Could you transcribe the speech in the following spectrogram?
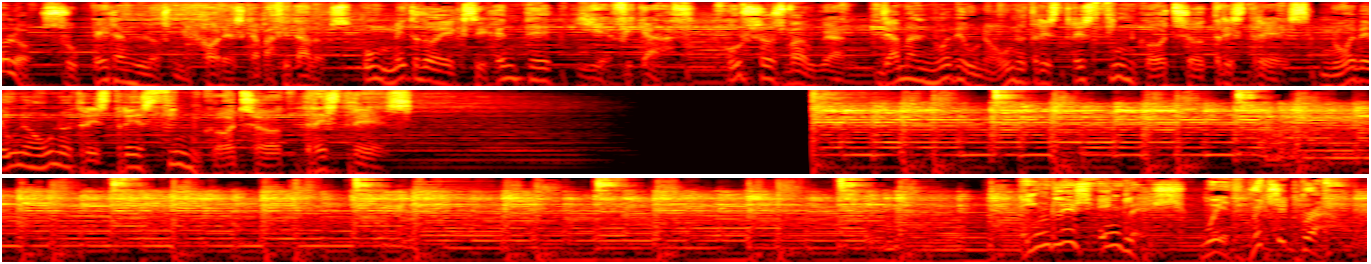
Solo superan los mejores capacitados. Un método exigente y eficaz. Cursos Vaughan. Llama al 911335833. 911335833. With Richard Brown.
